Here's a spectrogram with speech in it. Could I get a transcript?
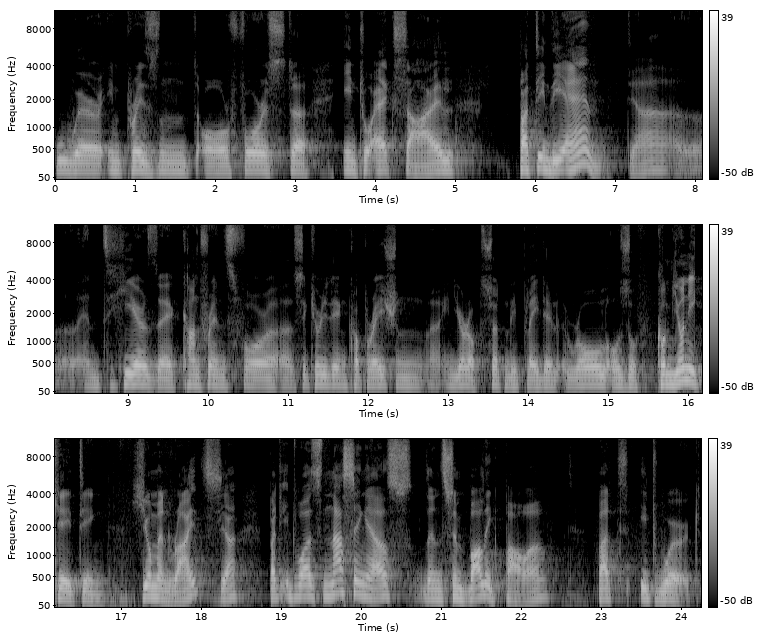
who were imprisoned or forced uh, into exile. But in the end, yeah, uh, and here the Conference for uh, Security and Cooperation uh, in Europe certainly played a role, also communicating human rights, yeah, but it was nothing else than symbolic power, but it worked.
